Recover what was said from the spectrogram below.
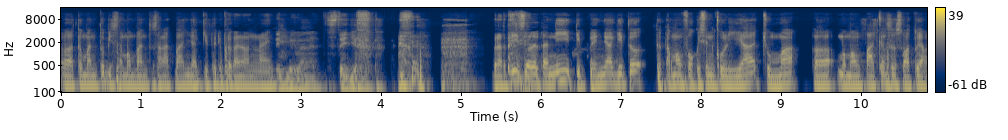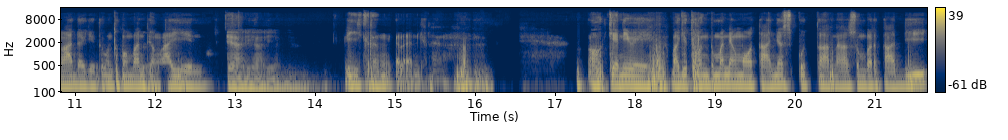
uh, teman tuh bisa membantu sangat banyak gitu di program online. Setuju banget setuju Berarti Sultan ini tipenya gitu tetap memfokusin kuliah cuma uh, memanfaatkan sesuatu yang ada gitu untuk membantu yang lain. Iya, iya, iya. Ih, keren, keren, keren. Oke nih, weh. bagi teman-teman yang mau tanya seputar narasumber tadi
